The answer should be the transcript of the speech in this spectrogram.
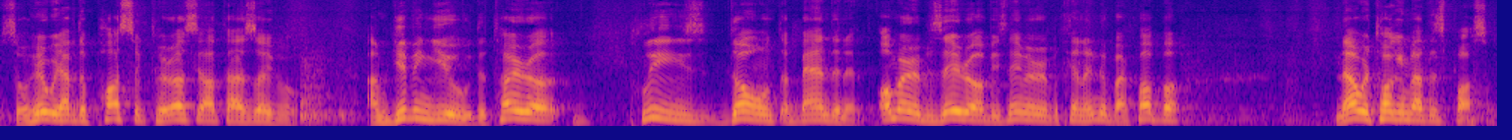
So here we have the pasuk Terasi al ta'azoivu. I'm giving you the Torah. Please don't abandon it. Omer Reb Zera, his name Reb Bar Papa. Now we're talking about this pasuk.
